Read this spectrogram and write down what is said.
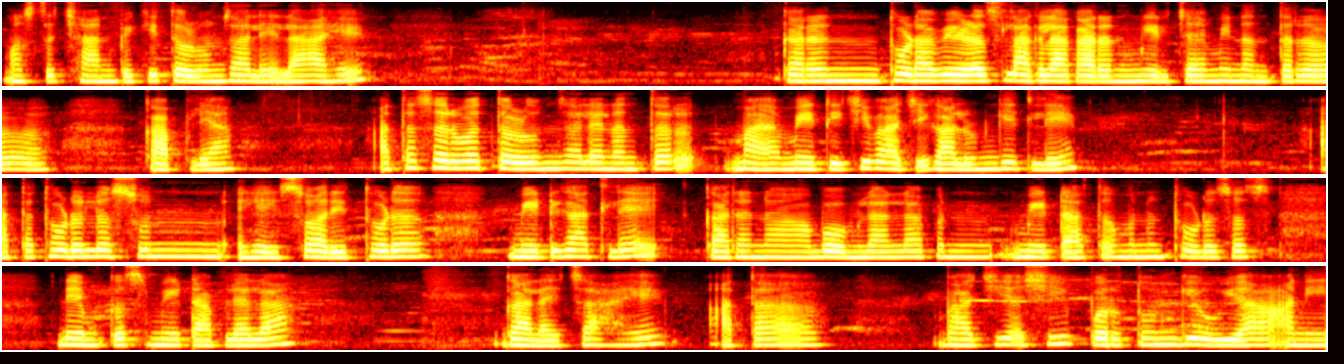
मस्त छानपैकी तळून झालेला आहे. कारण थोडा वेळच लागला कारण मिरच्या मी नंतर कापल्या. आता सर्व तळून झाल्यानंतर मा मेथीची भाजी घालून घेतले. आता थोडं लसूण हे सॉरी थोडं मीठ घातले कारण बोमलाला बोंबलाला पण मीठ आता म्हणून थोडंसंच नेमकंच मीठ आपल्याला घालायचं आहे. आता भाजी अशी परतून घेऊया आणि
